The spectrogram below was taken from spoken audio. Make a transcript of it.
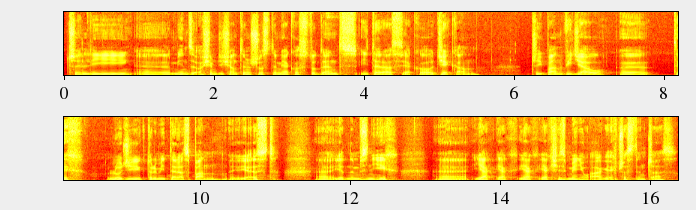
Czyli między 86 jako student i teraz jako dziekan. Czyli pan widział tych ludzi, którymi teraz pan jest, jednym z nich. Jak, jak, jak, jak się zmienił AGH przez ten czas?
